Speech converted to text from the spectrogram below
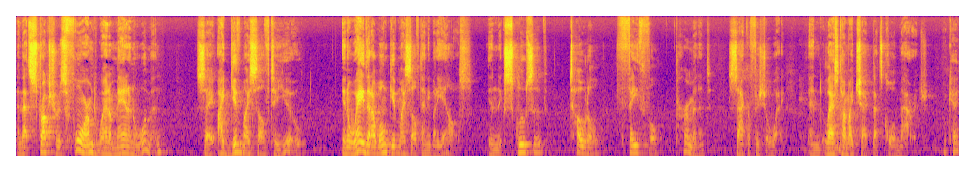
And that structure is formed when a man and a woman say, I give myself to you in a way that I won't give myself to anybody else, in an exclusive, total, faithful, permanent, sacrificial way. And last time I checked, that's called marriage. Okay?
